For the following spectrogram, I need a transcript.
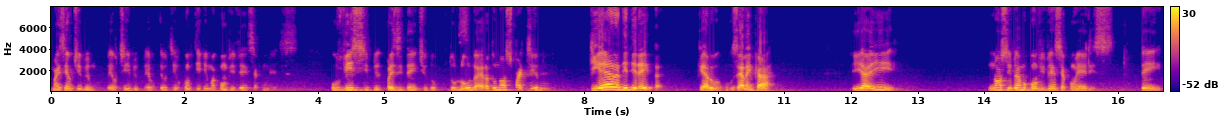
Mas eu tive, eu tive, eu, eu tive, uma convivência com eles. O vice-presidente do, do Lula era do nosso partido, que era de direita, que era o Zé Alencar. E aí, nós tivemos convivência com eles. Tem.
